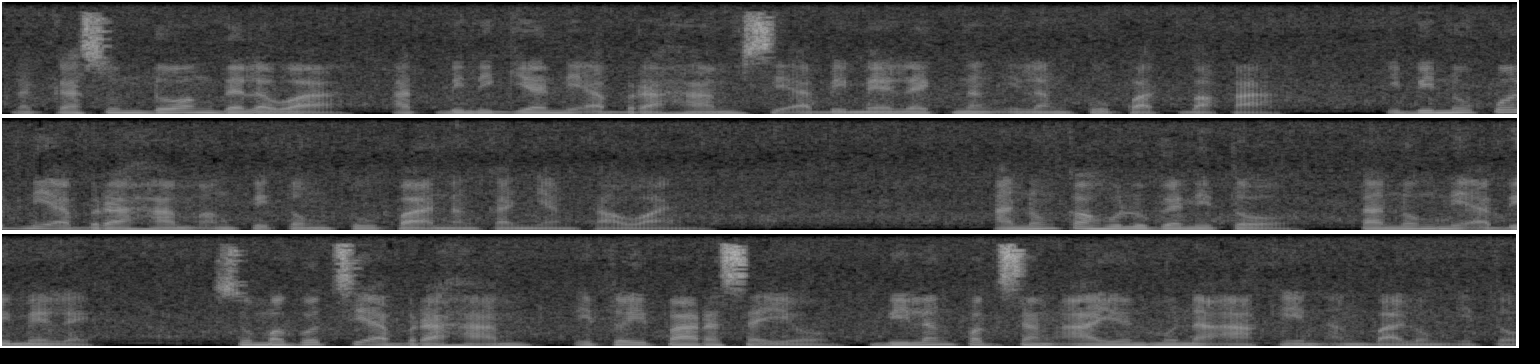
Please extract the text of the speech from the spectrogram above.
Nagkasundo ang dalawa, at binigyan ni Abraham si Abimelech ng ilang tupat baka. Ibinukod ni Abraham ang pitong tupa ng kanyang kawan. Anong kahulugan nito? Tanong ni Abimelech. Sumagot si Abraham, ito'y para sa iyo, bilang pagsang-ayon mo na akin ang balong ito.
